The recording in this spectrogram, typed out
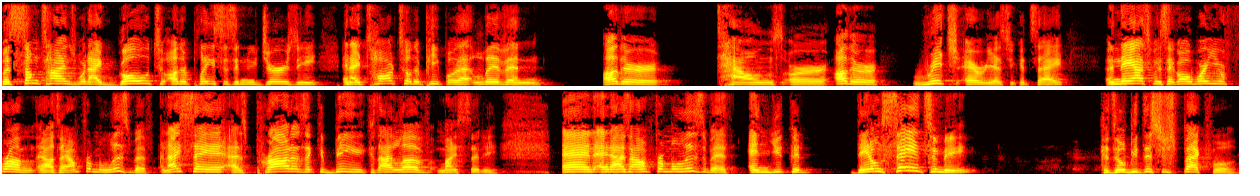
but sometimes when I go to other places in New Jersey and I talk to other people that live in other towns or other rich areas, you could say, and they ask me, it's like, oh, where are you from? And I was like, I'm from Elizabeth. And I say it as proud as it could be because I love my city. And, and I was like, I'm from Elizabeth. And you could, they don't say it to me because it'll be disrespectful.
